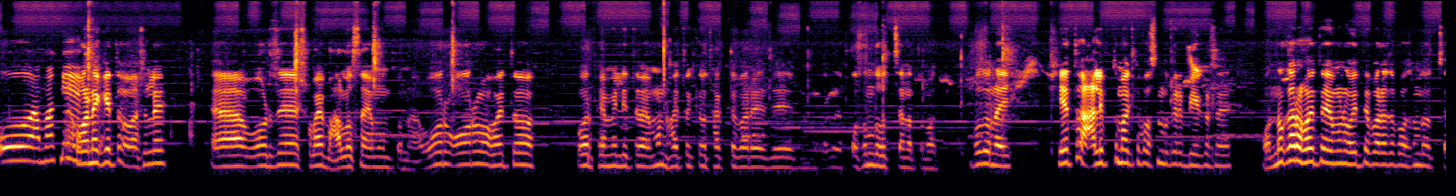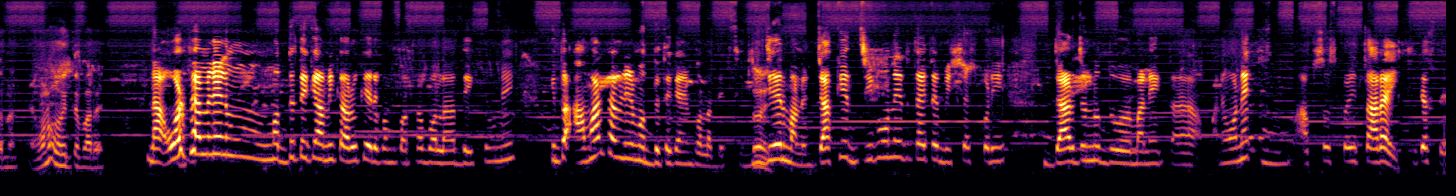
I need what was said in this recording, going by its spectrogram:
ও আমাকে অনেকে তো আসলে ওর যে সবাই ভালো চায় এমন তো না। ওর, ওরও হয়তো ওর ফ্যামিলিতে এমন হয়তো কেউ থাকতে পারে যে পছন্দ হচ্ছে না তোমাকে বুঝো নাই? সে তো আলিফ তোমাকে পছন্দ করে বিয়ে করছে। অন্য কারও হয়তো এমন হইতে পারে যে পছন্দ হচ্ছে না। এমনও হইতে পারে। না ওর ফ্যামিলির মধ্যে থেকে আমি কারোকে এরকম কথা বলা দেখেও নেই কিন্তু আমার ফ্যামিলির মধ্যে থেকে আমি বলা দেখছি। নিজের মানুষ যাকে জীবনের চাইতে বিশ্বাস করি যার জন্য মানে মানে অনেক আফসোস করি তারাই ঠিক আছে?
